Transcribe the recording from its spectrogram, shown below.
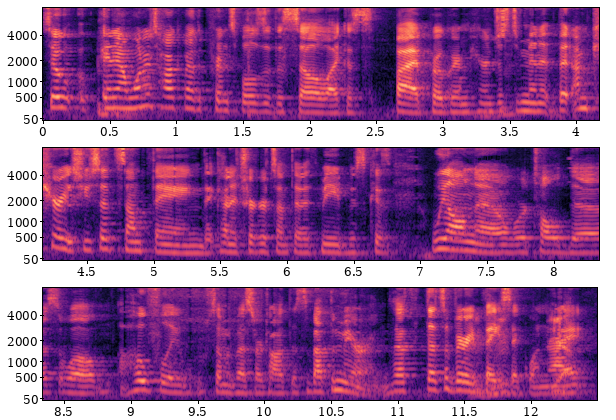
So, and I want to talk about the principles of the Sell Like a Spy program here in just a minute, but I'm curious. You said something that kind of triggered something with me because we all know we're told this. Well, hopefully, some of us are taught this about the mirroring. That's that's a very mm-hmm. basic one, right? Yeah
